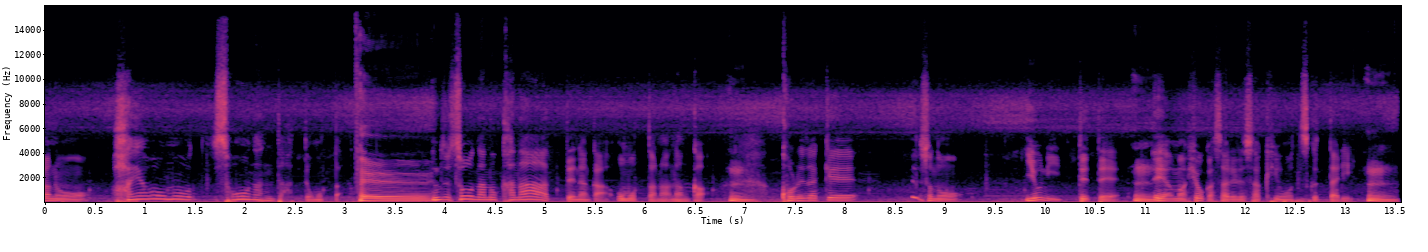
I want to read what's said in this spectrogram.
あの早尾もそうなんだって思った。へえ。でそうなのかなってなんか思ったななんか。うん。これだけその世に出て、うん。いやまあ評価される作品を作ったり、うん。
